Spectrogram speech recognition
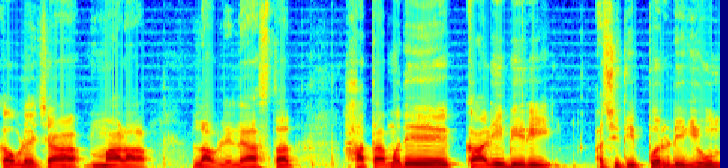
कवड्याच्या माळा लावलेल्या असतात. हातामध्ये काळी बेरी अशी ती परडी घेऊन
